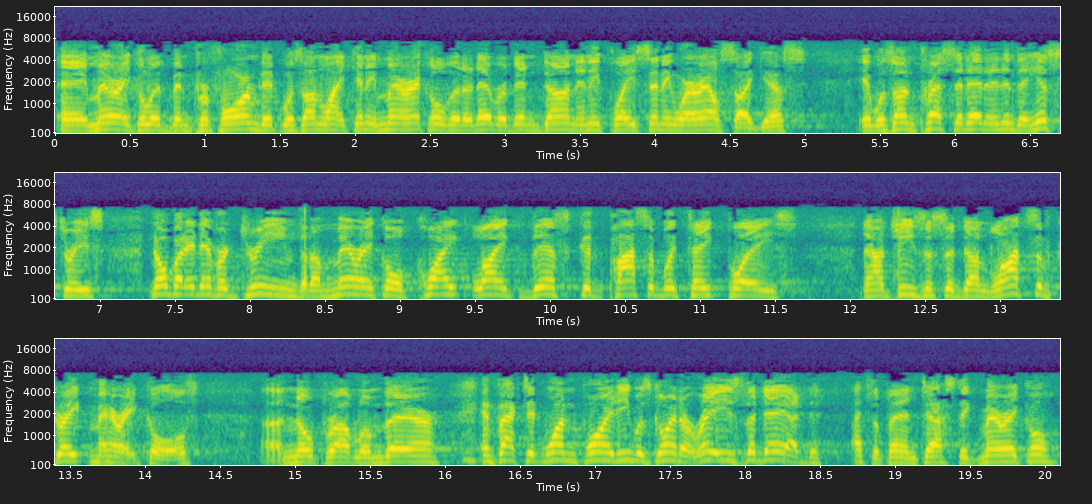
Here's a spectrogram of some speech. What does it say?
A miracle had been performed. It was unlike any miracle that had ever been done any place anywhere else, I guess. It was unprecedented in the histories. Nobody had ever dreamed that a miracle quite like this could possibly take place. Now, Jesus had done lots of great miracles. Uh, no problem there. In fact, at one point, he was going to raise the dead. That's a fantastic miracle.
